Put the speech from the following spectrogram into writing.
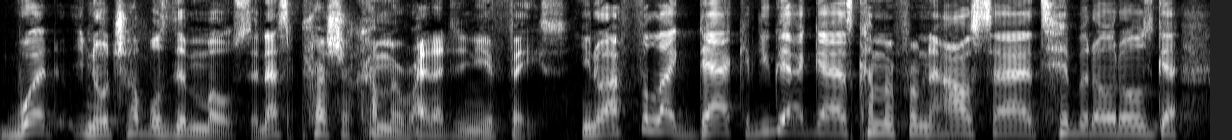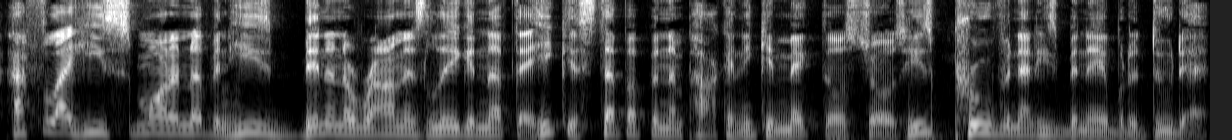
what you know troubles them most, and that's pressure coming right at in your face. You know, I feel like Dak. If you got guys coming from the outside, Thibodeaux, those guys, I feel like he's smart enough and he's been in around this league enough that he can step up in the pocket and he can make those throws. He's proven that he's been able to do that.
